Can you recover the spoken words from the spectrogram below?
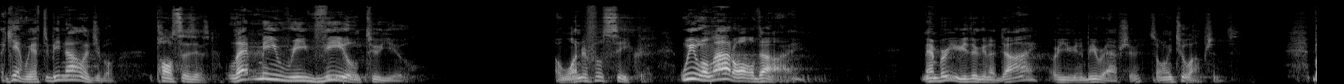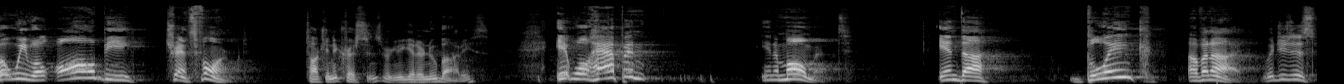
Again, we have to be knowledgeable. Paul says this Let me reveal to you a wonderful secret. We will not all die. Remember, you're either going to die or you're going to be raptured. It's only two options. But we will all be transformed. Talking to Christians, we're going to get our new bodies. It will happen in a moment, in the blink of an eye. Would you just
